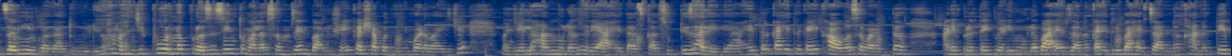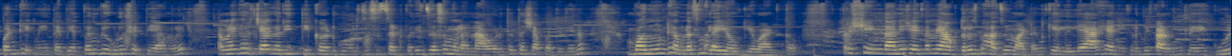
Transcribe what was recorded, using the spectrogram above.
जरूर बघा तो व्हिडिओ म्हणजे पूर्ण प्रोसेसिंग तुम्हाला समजेल बालुशाही कशा पद्धतीने बनवायचे. म्हणजे लहान मुलं घरी आहेत आजकाल सुट्टी झालेली आहे तर काहीतरी काही खावं असं वाटतं. आणि प्रत्येक वेळी मुलं बाहेर जाणं काहीतरी बाहेरचं आणणं खाणं ते पण ठीक नाही म्हणजे तब्येत पण बिघडू शकते यामुळे. त्यामुळे घरच्या घरी तिखट गोड जसं चटपटीत जसं मुलांना आवडतं तशा पद्धतीनं बनवून ठेवणंच मला योग्य वाटतं. तर शेंगदाणे जे आहेत ना मी अगोदरच भाजून वाटण केलेले आहे आणि इकडे मी काढून घेतले गूळ.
